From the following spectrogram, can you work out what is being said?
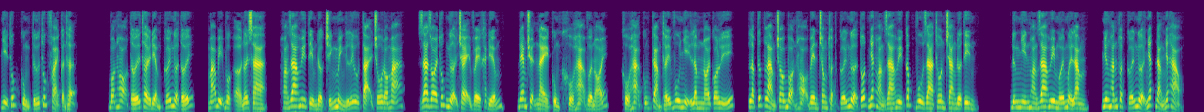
nhị thúc cùng tứ thúc phải cẩn thận. Bọn họ tới thời điểm cưỡi ngựa tới, mã bị buộc ở nơi xa, Hoàng gia Huy tìm được chính mình lưu tại chỗ đó mã, ra roi thúc ngựa chạy về khách điếm, đem chuyện này cùng khổ hạ vừa nói, khổ hạ cũng cảm thấy Vu Nhị Lâm nói có lý, lập tức làm cho bọn họ bên trong thuật cưới ngựa tốt nhất Hoàng gia Huy cấp Vu gia thôn trang đưa tin. Đừng nhìn Hoàng gia Huy mới 15, nhưng hắn thuật cưới ngựa nhất đẳng nhất hảo,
